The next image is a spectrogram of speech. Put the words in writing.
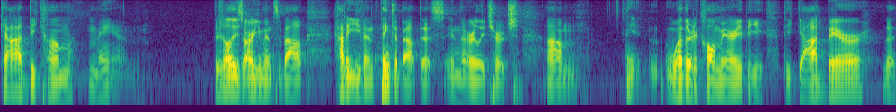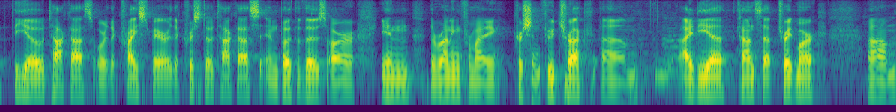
God become man. There's all these arguments about how to even think about this in the early church. Um, whether to call Mary the, the God bearer, the Theotokos, or the Christ bearer, the Christotokos, and both of those are in the running for my Christian food truck um, idea, concept, trademark. Um,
